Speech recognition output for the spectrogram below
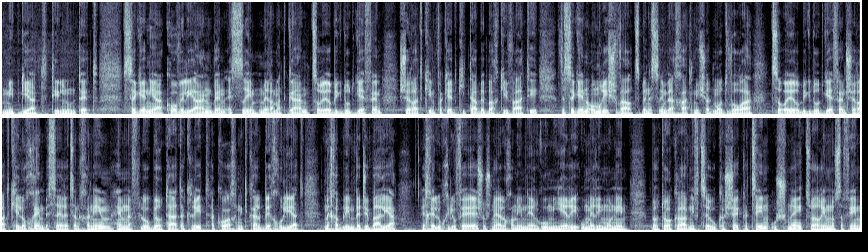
מפגיעת טיל נ"ט. סגן יעקב אליאן, בן 20 מרמת גן, צוער בגדוד גפן, שירת כמפקד כיתה בבאח גבעתי, וסגן עמרי שוורץ, בן 21 משדמות דבורה, צוער בגדוד גפן, שירת כלוחם בסיירת צנחנים, הם נפלו באותה התקרית תקרית, הכוח נתקל בחוליית מחבלים בג'באליה. החלו חילופי אש ושני הלוחמים נהרגו מירי ומרימונים. באותו הקרב נפצעו קשה קצין ושני צוערים נוספים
